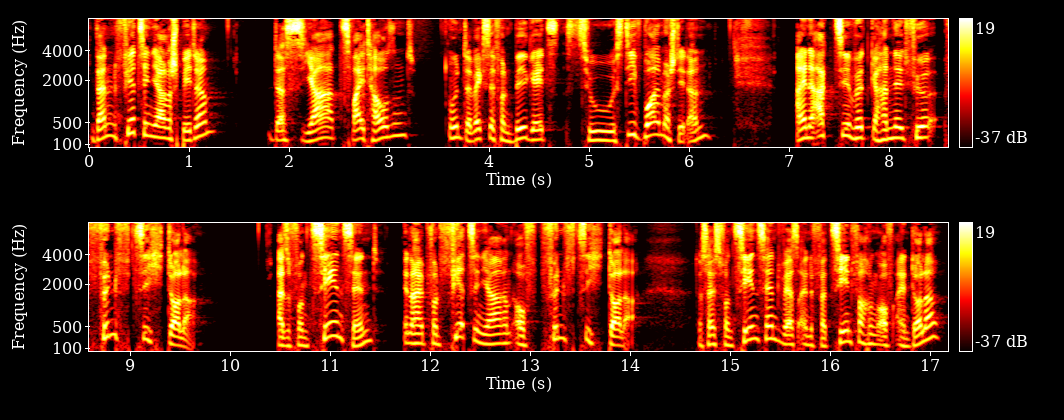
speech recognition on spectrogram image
Dann 14 Jahre später, das Jahr 2000 und der Wechsel von Bill Gates zu Steve Ballmer steht an. Eine Aktie wird gehandelt für 50 Dollar. Also von 10 Cent innerhalb von 14 Jahren auf 50 Dollar. Das heißt, von 10 Cent wäre es eine Verzehnfachung auf 1 Dollar,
